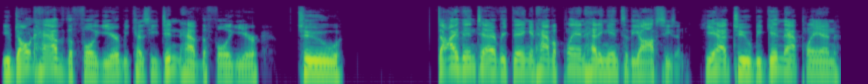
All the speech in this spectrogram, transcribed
You don't have the full year because he didn't have the full year to dive into everything and have a plan heading into the offseason. He had to begin that plan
